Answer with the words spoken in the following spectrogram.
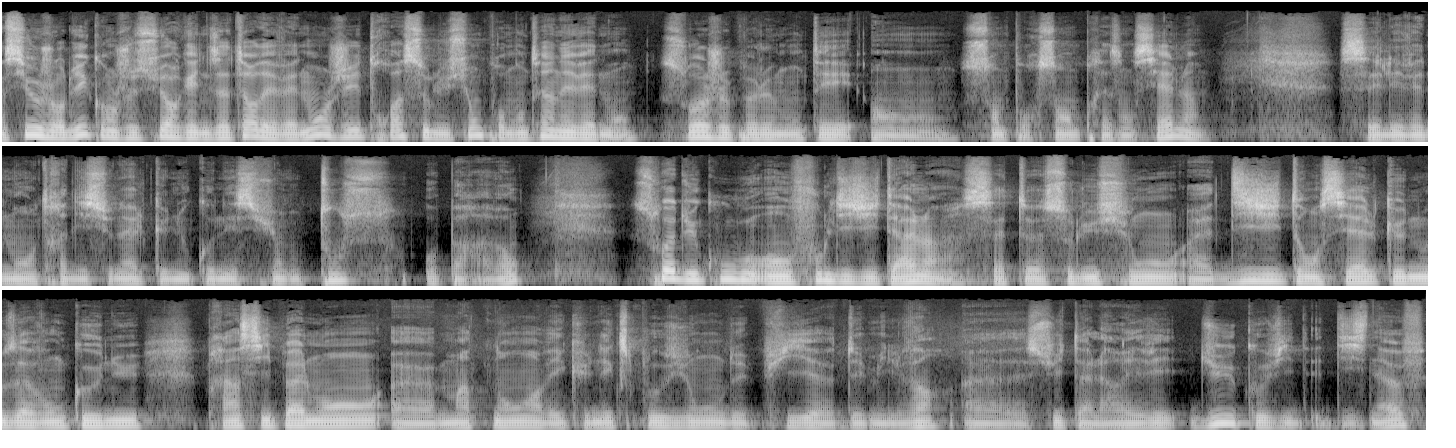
Ainsi, aujourd'hui, quand je suis organisateur d'événements, j'ai trois solutions pour monter un événement. Soit je peux le monter en 100% présentiel, c'est l'événement traditionnel que nous connaissions tous auparavant. Soit du coup en full digital, cette solution euh, digitentielle que nous avons connue principalement euh, maintenant avec une explosion depuis 2020 euh, suite à l'arrivée du Covid-19.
